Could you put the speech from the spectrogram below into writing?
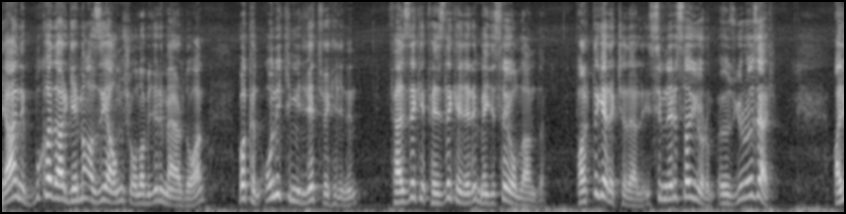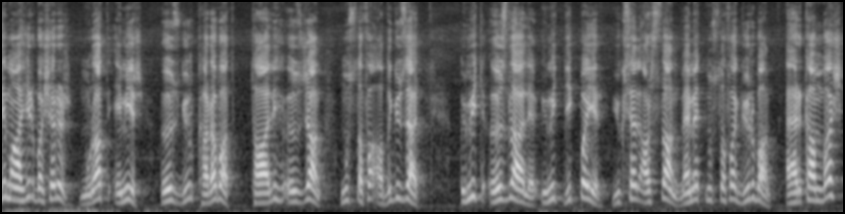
yani bu kadar gemi azı almış olabilir mi Erdoğan? Bakın 12 milletvekilinin fezleke, fezlekeleri meclise yollandı. Farklı gerekçelerle isimleri sayıyorum. Özgür Özel, Ali Mahir Başarır, Murat Emir, Özgür Karabat, Talih Özcan, Mustafa Adıgüzel, Ümit Özlale, Ümit Dikbayır, Yüksel Arslan, Mehmet Mustafa Gürban, Erkan Baş,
